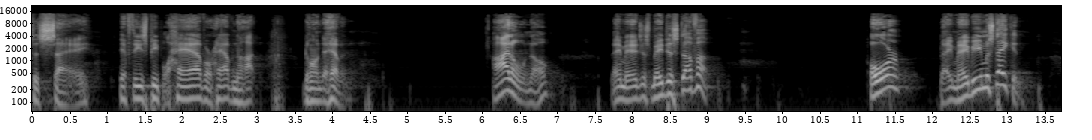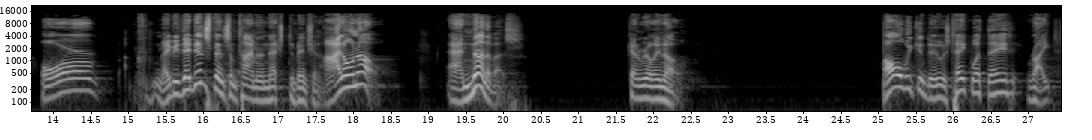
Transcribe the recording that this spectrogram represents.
to say if these people have or have not gone to heaven. I don't know. They may have just made this stuff up. Or they may be mistaken. Or maybe they did spend some time in the next dimension. I don't know. And none of us can really know. All we can do is take what they write,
